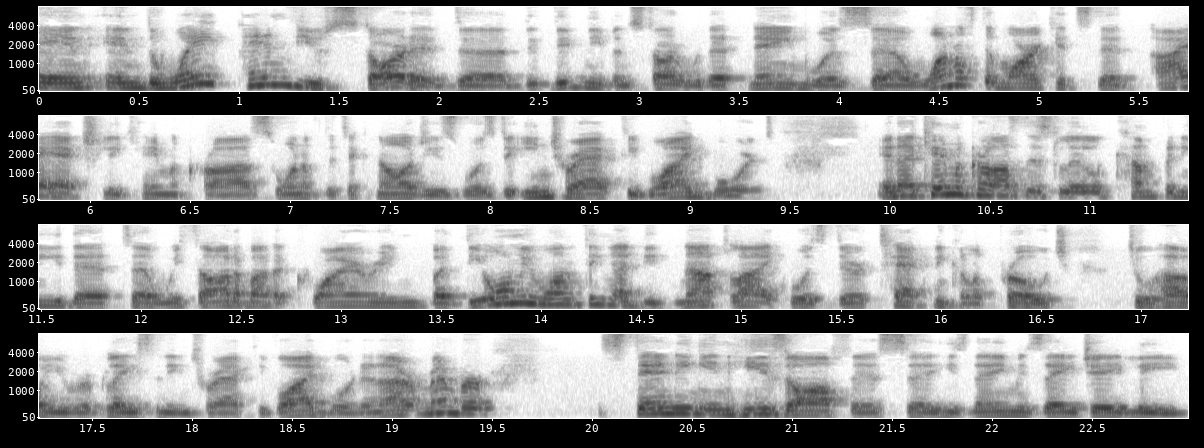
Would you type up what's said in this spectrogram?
and, and the way PenVeu started, uh, didn't even start with that name, was uh, one of the markets that I actually came across, one of the technologies was the interactive whiteboards. And I came across this little company that uh, we thought about acquiring, but the only one thing I did not like was their technical approach to how you replace an interactive whiteboard. And I remember standing in his office, uh, his name is AJ Lee,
